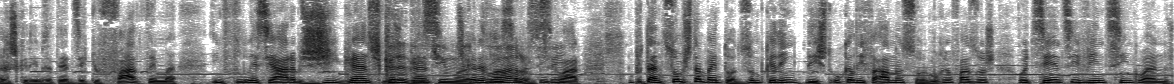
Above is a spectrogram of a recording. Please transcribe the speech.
Arriscaríamos até a dizer que o fado tem uma influência árabe gigante. Descaradíssima. Descaradíssima, claro, sim, sim. claro. Portanto, somos também todos um bocadinho disto. O Califa Al-Mansur morreu faz hoje 825 anos.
